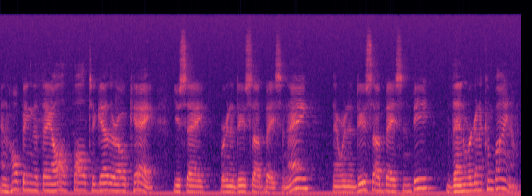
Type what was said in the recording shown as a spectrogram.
and hoping that they all fall together okay. You say, we're going to do subbasin A, then we're going to do subbasin B, then we're going to combine them.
